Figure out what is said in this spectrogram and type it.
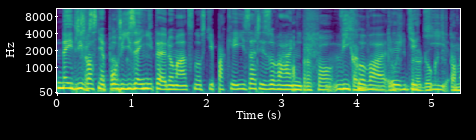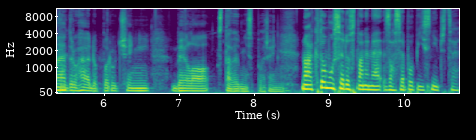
nejdřív Přesně vlastně tak. pořízení té domácnosti, pak její zařizování, a proto výchova ten druhý dětí. Produkt, to mé druhé doporučení bylo stavební spoření. No a k tomu se dostaneme zase po písničce.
